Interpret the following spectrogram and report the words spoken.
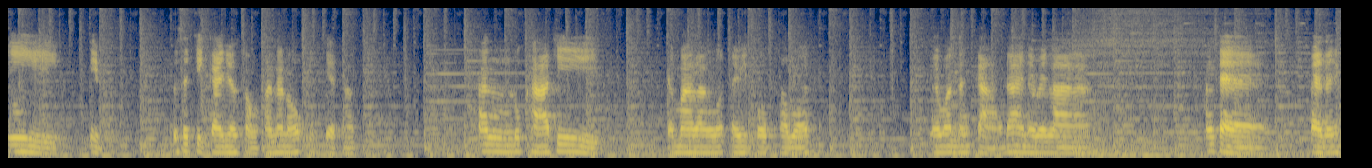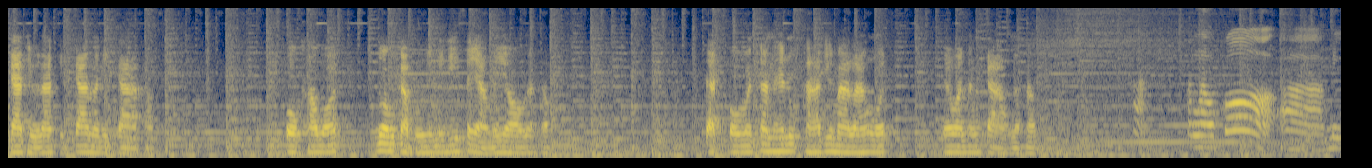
ที่ 10พฤศจิกายน 2567 ครับ ท่านลูกค้าที่ จะมาล้างรถไอวิโปรคาร์วอสในวันดังกล่าวได้ในเวลา ตั้งแต่ 8 นาฬิกาถึงเวลา 19 นาฬิกาครับโปรคาร์วอสร่วมกับมูลนิธิสยามระยองนะครับ จัดโปรโมชั่นให้ลูกค้าที่มาล้างรถในวันดังกล่าวนะครับ ค่ะทางเราก็มี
